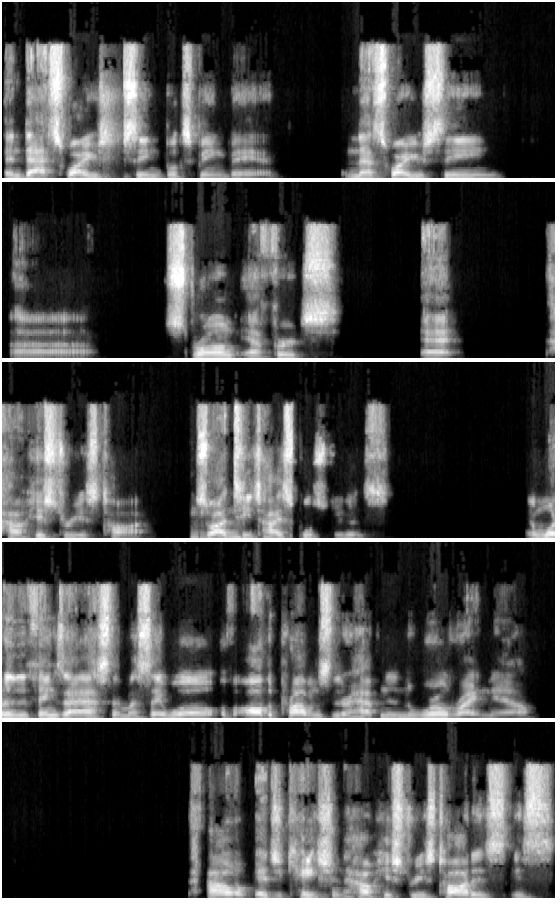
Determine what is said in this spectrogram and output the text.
And that's why you're seeing books being banned. And that's why you're seeing uh, strong efforts at how history is taught. Mm-hmm. So I mm-hmm. teach high school students and one of the things I ask them, I say, well, of all the problems that are happening in the world right now, how education, how history is taught is is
